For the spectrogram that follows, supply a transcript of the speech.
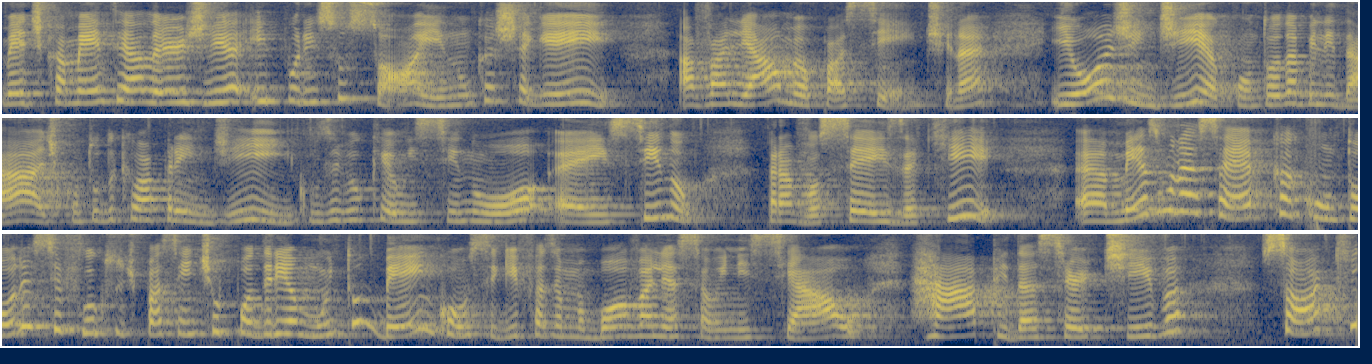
medicamento e alergia e por isso só. E nunca cheguei a avaliar o meu paciente, né? E hoje em dia, com toda a habilidade, com tudo que eu aprendi, inclusive o que eu ensino, é, ensino para vocês aqui, é, mesmo nessa época, com todo esse fluxo de paciente, eu poderia muito bem conseguir fazer uma boa avaliação inicial, rápida, assertiva. Só que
